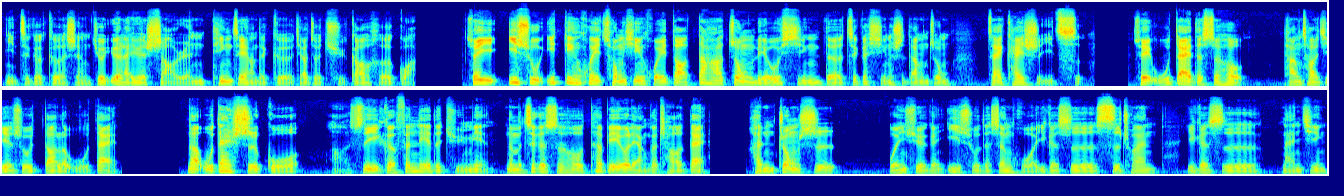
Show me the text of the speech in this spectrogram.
你这个歌声，就越来越少人听这样的歌，叫做曲高和寡。所以艺术一定会重新回到大众流行的这个形式当中，再开始一次。所以五代的时候，唐朝结束，到了五代，那五代十国。啊，是一个分裂的局面。那么这个时候，特别有两个朝代很重视文学跟艺术的生活，一个是四川，一个是南京。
